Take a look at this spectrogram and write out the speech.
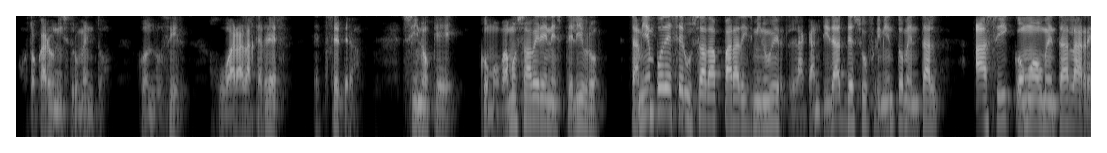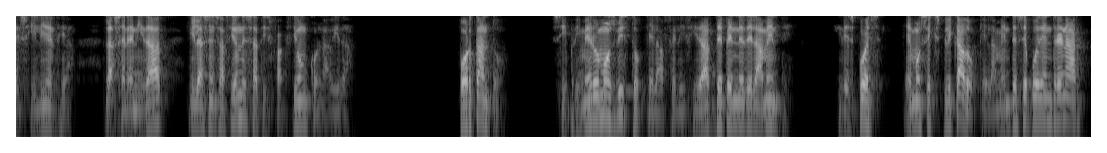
o tocar un instrumento, conducir, jugar al ajedrez, etc., sino que, como vamos a ver en este libro, también puede ser usada para disminuir la cantidad de sufrimiento mental, así como aumentar la resiliencia, la serenidad y la sensación de satisfacción con la vida. Por tanto, si primero hemos visto que la felicidad depende de la mente y después hemos explicado que la mente se puede entrenar,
